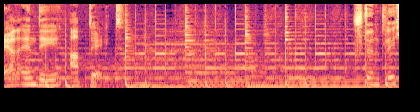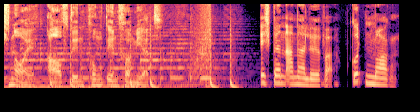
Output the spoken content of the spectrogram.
RND Update. Stündlich neu. Auf den Punkt informiert. Ich bin Anna Löwer. Guten Morgen.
